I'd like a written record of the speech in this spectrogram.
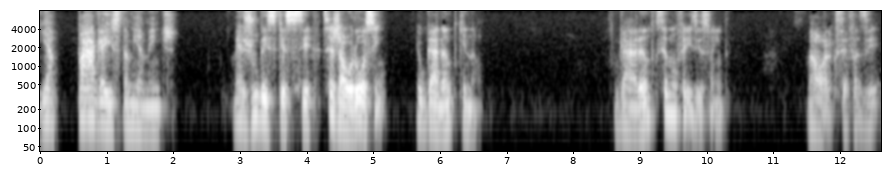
e apaga isso da minha mente. Me ajuda a esquecer. Você já orou assim? Eu garanto que não. Garanto que você não fez isso ainda. Na hora que você fazer.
